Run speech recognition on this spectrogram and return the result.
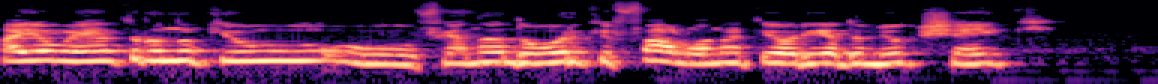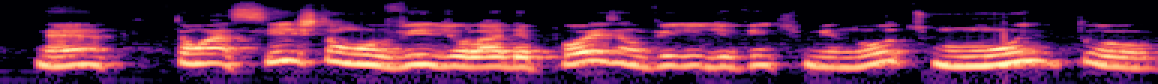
aí eu entro no que o, o Fernando Uric falou na teoria do milkshake. Né? Então assistam o vídeo lá depois, é um vídeo de 20 minutos, muito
